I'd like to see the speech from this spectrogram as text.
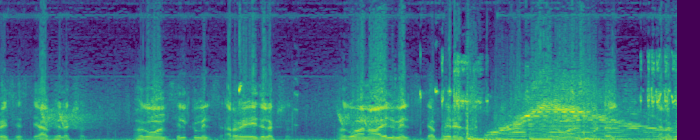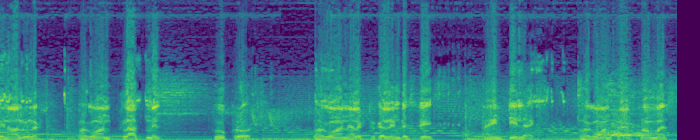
ఎంటర్ప్రైజెస్ యాభై లక్షలు. భగవాన్ సిల్క్ మిల్స్ అరవై ఐదు లక్షలు. భగవాన్ ఆయిల్ మిల్స్ డెబ్బై రెండు లక్షలు. భగవాన్ హోటల్ ఎనభై నాలుగు లక్షలు. Bhagwan cloth mills two crores Bhagwan electrical industries ninety lakhs Bhagwan transformers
